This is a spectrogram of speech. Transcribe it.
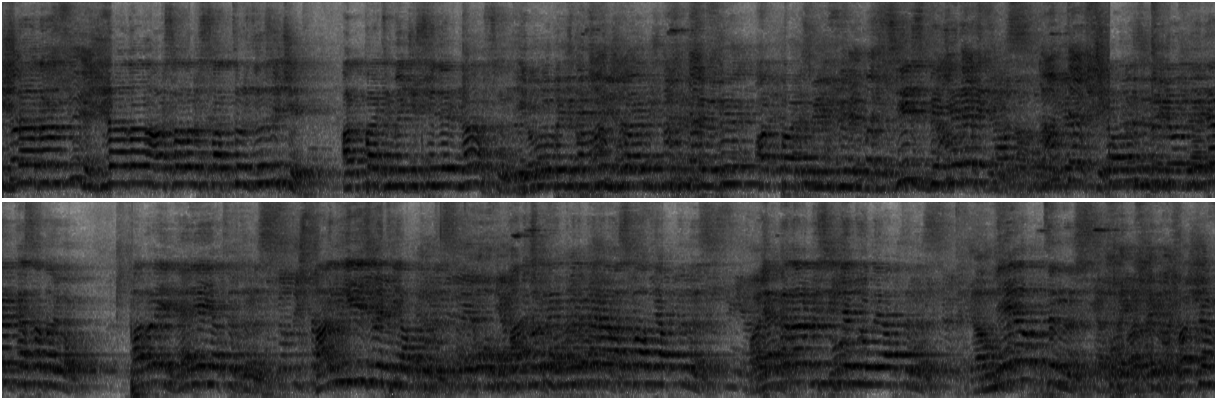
icradan, icradan arsaları sattırdığınız için AK Parti meclis üyeleri ne yapsın? Yalova Belediyesi'nin icraya düşmesinin sebebi AK Parti meclis üyeleri. Siz beceremediniz. Tam tersi. 100 milyon neden kasada yok? Parayı nereye yatırdınız? Hangi hizmeti yaptınız? Hangi kadar asfalt yaptınız? Ne kadar bisiklet yolu yaptınız? Ne yaptınız? Başkanım,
